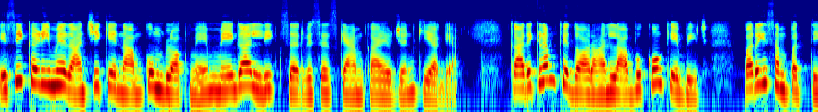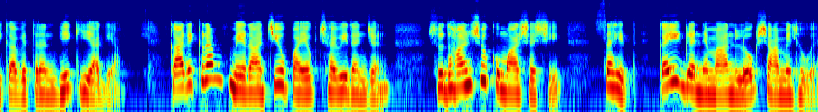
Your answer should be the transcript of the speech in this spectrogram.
इसी कड़ी में रांची के नामकुम ब्लॉक में मेगा लीग सर्विसेज़ कैंप का आयोजन किया गया। कार्यक्रम के दौरान लाभुकों के बीच परिसंपत्ति का वितरण भी किया गया। कार्यक्रम में रांची उपायुक्त छवि रंजन, सुधांशु कुमार शशि सहित कई गण्यमान्य लोग शामिल हुए।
